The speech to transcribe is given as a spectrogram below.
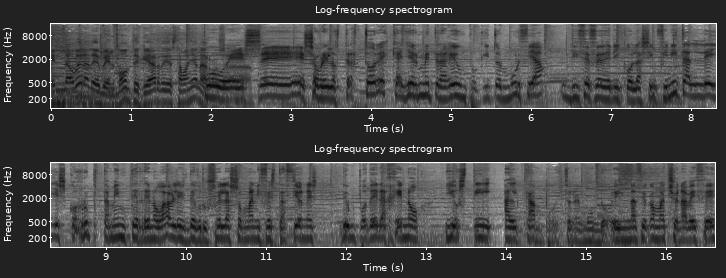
En la hoguera de Belmonte que arde esta mañana, Pues eh, sobre los tractores que ayer me tragué un poquito en Murcia, dice Federico, las infinitas leyes corruptamente renovables de Bruselas son manifestaciones de un poder ajeno y hostil al campo, esto en el mundo. E Ignacio Camacho en ABC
